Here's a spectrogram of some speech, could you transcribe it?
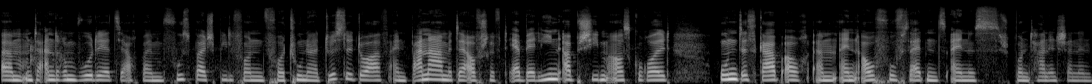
Ähm, unter anderem wurde jetzt ja auch beim Fußballspiel von Fortuna Düsseldorf ein Banner mit der Aufschrift Air Berlin abschieben ausgerollt. Und es gab auch ähm, einen Aufruf seitens eines spontan entstandenen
